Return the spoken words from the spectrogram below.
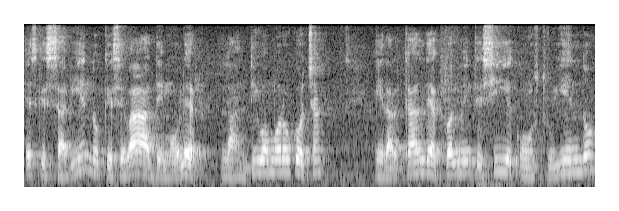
es que sabiendo que se va a demoler la antigua Morococha, el alcalde actualmente sigue construyendo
